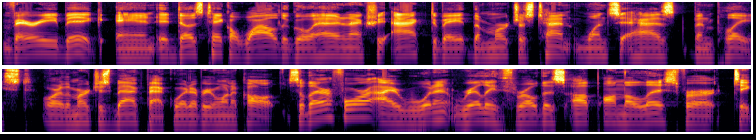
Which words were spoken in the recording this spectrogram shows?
very big, and it does take a while to go ahead and actually activate the Murch's tent once it has been placed, or the the Murch's backpack, whatever you want to call it. So therefore, I wouldn't really throw this up on the list for to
